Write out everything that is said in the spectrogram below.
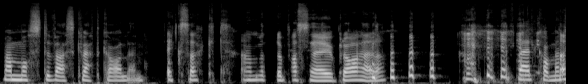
Man måste vara skvattgalen. Exakt. Ja, men då passar jag ju bra här. Välkommen.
